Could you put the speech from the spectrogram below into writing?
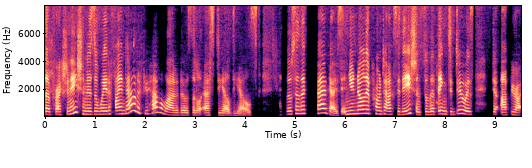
subfractionation, is a way to find out if you have a lot of those little SDLDLs. Those are the bad guys. And you know they're prone to oxidation. So the thing to do is to up your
